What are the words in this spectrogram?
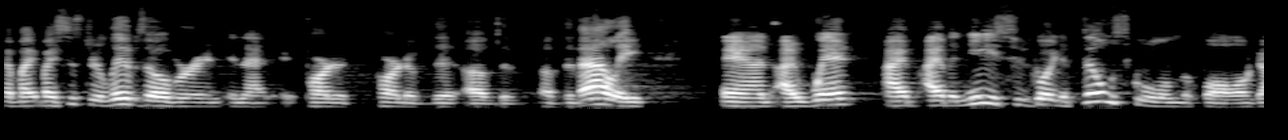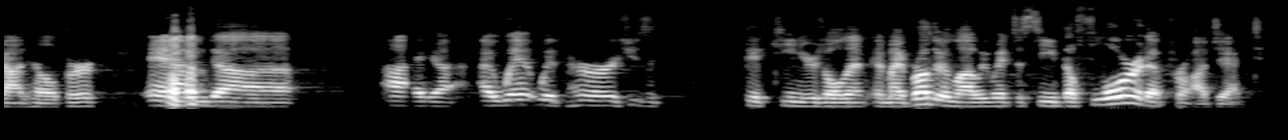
and my, my sister lives over in, in that part of part of the of the of the valley. And I went. I, I have a niece who's going to film school in the fall. God help her. And uh, I uh, I went with her. She's 15 years old, and, and my brother-in-law. We went to see the Florida Project.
